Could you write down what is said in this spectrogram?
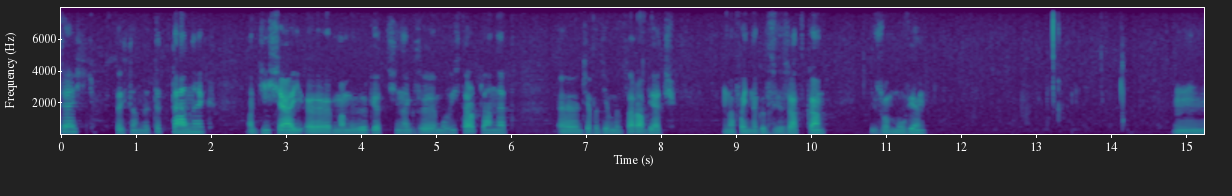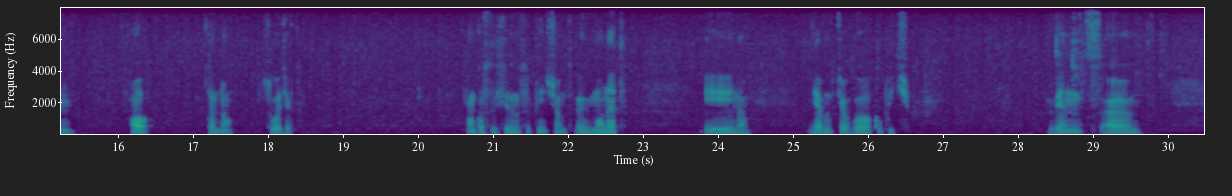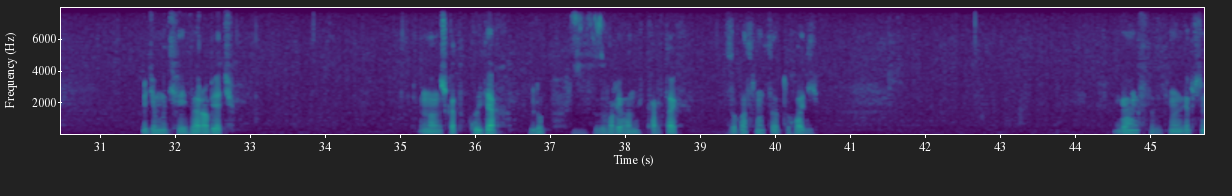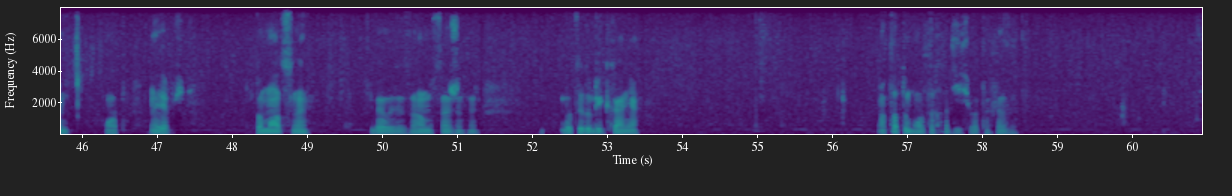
Cześć, z tej strony Tytanek, a dzisiaj e, mamy drugi odcinek z Movie Star Planet, e, gdzie będziemy zarabiać na fajnego zwierzaczka, już wam mówię. Mm, o, ten no, słodziak. On kosztuje 750 y, monet i no, ja bym chciał go kupić, więc... będziemy dzisiaj zarabiać na, na przykład quizach lub zwariowanych kartach. Zobaczmy co tu chodzi. Gangster jest najlepszym what? Najlepszy pomocny. Biały ząb, starzystny buty do biegania. O co tu może chodzić? O tak razy.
